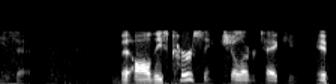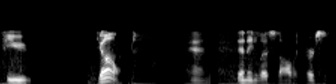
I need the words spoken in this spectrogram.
he said. But all these cursings shall overtake you if you don't. And then he lists all the curses.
